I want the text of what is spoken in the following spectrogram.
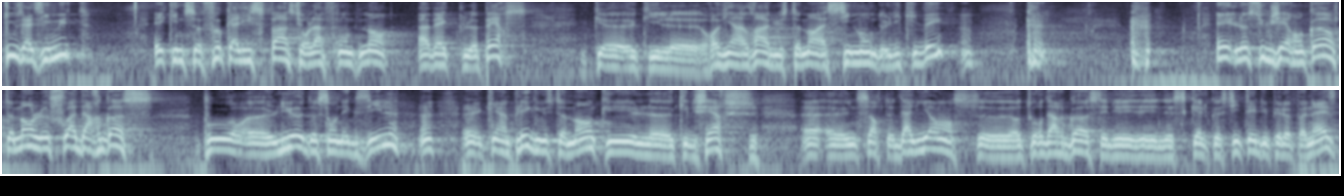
tous azimuts et qui ne se focalise pas sur l'affrontement avec le Perse, qu'il qu reviendra justement à Simon de liquider, et le suggère encore justement le choix d'Argos pour euh, lieu de son exil, hein, euh, qui implique justement qu'il euh, qu cherche euh, une sorte d'alliance euh, autour d'Argos et de, quelques cités du Péloponnèse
